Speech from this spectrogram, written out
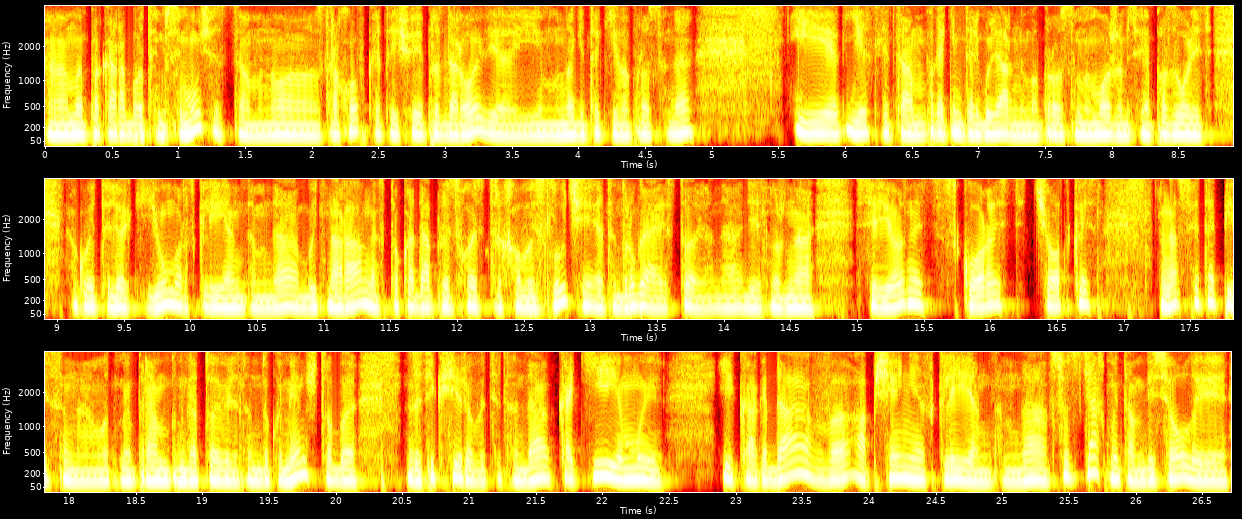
А, мы пока работаем с имуществом, но страховка это еще и про здоровье и многие такие вопросы, да. И если там по каким-то регулярным вопросам мы можем себе позволить какой-то легкий юмор с клиентом, да, быть на равных, то когда происходит страховой случай, это другая история, да. Здесь нужна серьезность, скорость, четкость. У нас все это описано. Вот мы прям подготовили этот документ, чтобы зафиксировать это, да, какие мы и когда в общении с клиентом, да. В соцсетях мы там веселые,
